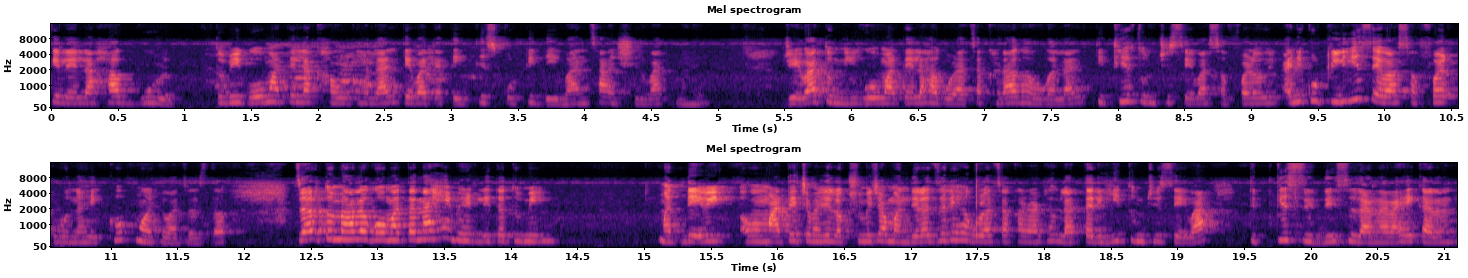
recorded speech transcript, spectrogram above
केलेला हा गुळ तुम्ही गोमातेला खाऊ घालाल तेव्हा त्या तेहतीस कोटी देवांचा आशीर्वाद मिळेल. जेव्हा तुम्ही गोमातेला हा गुळाचा खडा घाऊ घालाल तिथेच तुमची सेवा सफळ होईल आणि कुठलीही सेवा सफळ होणं हे खूप महत्त्वाचं असतं. जर तुम्हाला गोमाता नाही भेटली तर तुम्ही देवी मातेच्या म्हणजे लक्ष्मीच्या मंदिरात जरी हा गुळाचा खडा ठेवला तरीही तुमची सेवा तितकीच सिद्धीस जाणार आहे कारण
